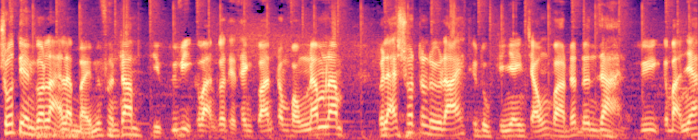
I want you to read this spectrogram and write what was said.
Số tiền còn lại là 70% thì quý vị các bạn có thể thanh toán trong vòng 5 năm với lãi suất rất ưu đãi, thủ tục thì nhanh chóng và rất đơn giản quý vị các bạn nhé.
